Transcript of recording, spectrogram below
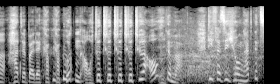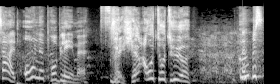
hat er bei der kap kaputten Autotür Tür, Tür, Tür auch gemacht. Die Versicherung hat gezahlt, ohne Probleme. Welche Autotür? Ups.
